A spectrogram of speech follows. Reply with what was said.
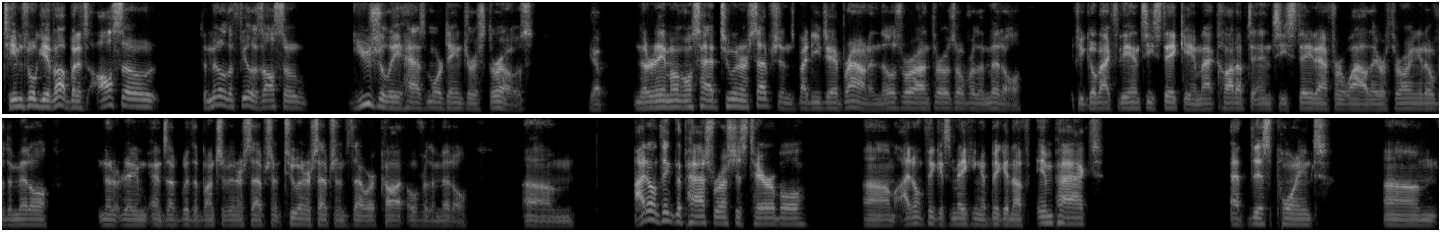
teams will give up. But it's also the middle of the field is also usually has more dangerous throws. Yep. Notre Dame almost had two interceptions by DJ Brown, and those were on throws over the middle. If you go back to the NC State game, that caught up to NC State after a while. They were throwing it over the middle Notre Dame ends up with a bunch of interceptions, two interceptions that were caught over the middle. Um, I don't think the pass rush is terrible. Um, I don't think it's making a big enough impact at this point. Um,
